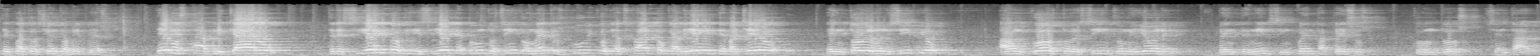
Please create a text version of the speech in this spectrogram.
de 400 mil pesos. Hemos aplicado 317.5 metros cúbicos de asfalto caliente, bacheo en todo el municipio a un costo de 5 millones 20 mil 50 pesos con 2 centavos.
